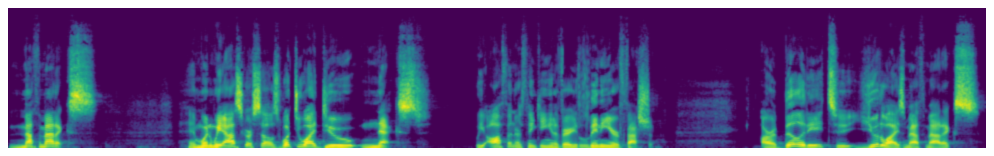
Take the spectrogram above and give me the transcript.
mathematics. And when we ask ourselves, what do I do next? We often are thinking in a very linear fashion. Our ability to utilize mathematics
